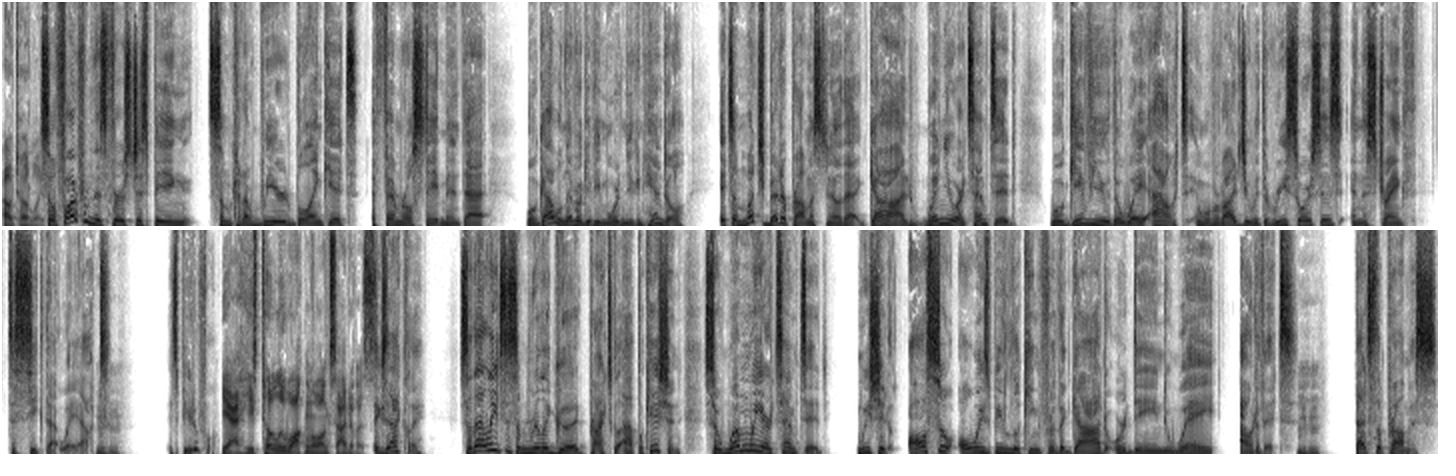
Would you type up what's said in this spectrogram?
Oh, totally. So far from this verse just being some kind of weird blanket ephemeral statement that, well, God will never give you more than you can handle, it's a much better promise to know that God, when you are tempted, will give you the way out and will provide you with the resources and the strength to seek that way out. Mhm. It's beautiful. yeah, he's totally walking alongside of us. Exactly. So that leads to some really good practical application. So when we are tempted, we should also always be looking for the God ordained way out of it. Mhm. That's the promise.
